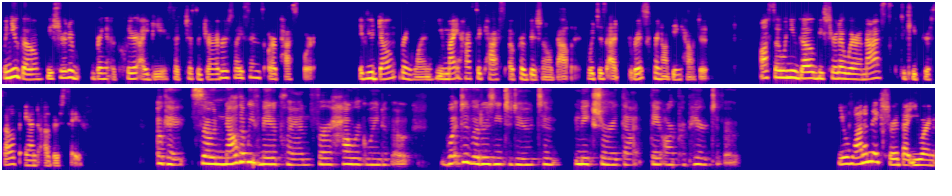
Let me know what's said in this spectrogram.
When you go, be sure to bring a clear ID, such as a driver's license or a passport. If you don't bring one, you might have to cast a provisional ballot, which is at risk for not being counted. Also, when you go, be sure to wear a mask to keep yourself and others safe. Okay, so now that we've made a plan for how we're going to vote, what do voters need to do to make sure that they are prepared to vote? You'll want to make sure that you are an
